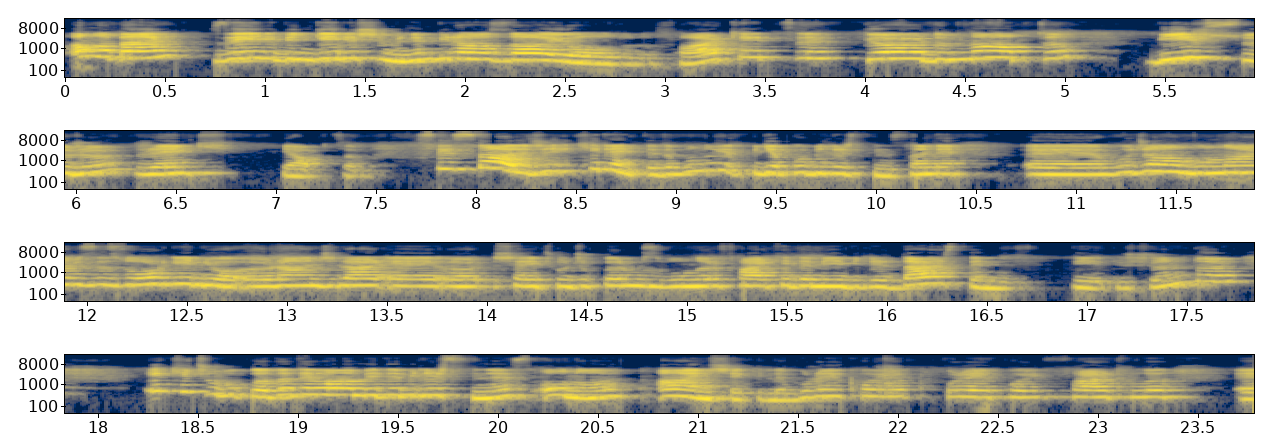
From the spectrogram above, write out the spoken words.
Ama ben Zeynep'in gelişiminin biraz daha iyi olduğunu fark ettim. Gördüm ne yaptım? Bir sürü renk yaptım. Siz sadece iki renkle de bunu yap- yapabilirsiniz. Hani e, hocam bunlar bize zor geliyor. Öğrenciler, e, şey çocuklarımız bunları fark edemeyebilir derseniz diye düşündüm. İki çubukla da devam edebilirsiniz. Onu aynı şekilde buraya koyup buraya koyup farklı e,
